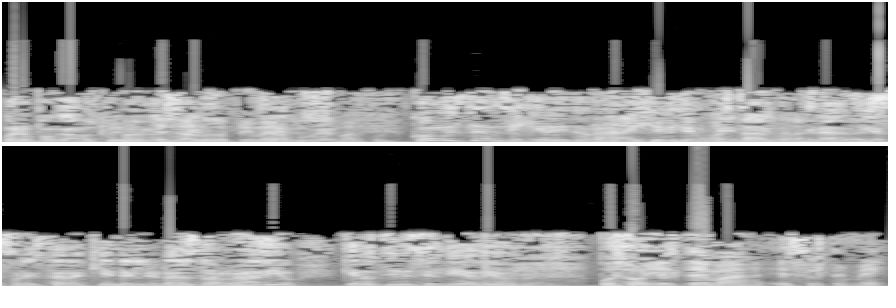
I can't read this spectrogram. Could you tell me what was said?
Bueno, pongamos primero. Bueno, te saludo primero, mujer. Martín. ¿Cómo estás, mi querido Ray? Bienvenido. estás? Gracias tardes. por estar aquí en el Heraldo. Radio. ¿Qué nos tienes el día de hoy, Ray? Pues hoy el tema es el TEMEC.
